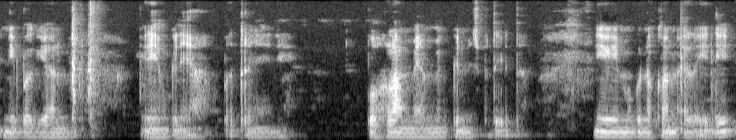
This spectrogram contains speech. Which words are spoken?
Ini bagian ini mungkin ya baterainya ini. Bohlam ya mungkin seperti itu. Ini menggunakan LED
